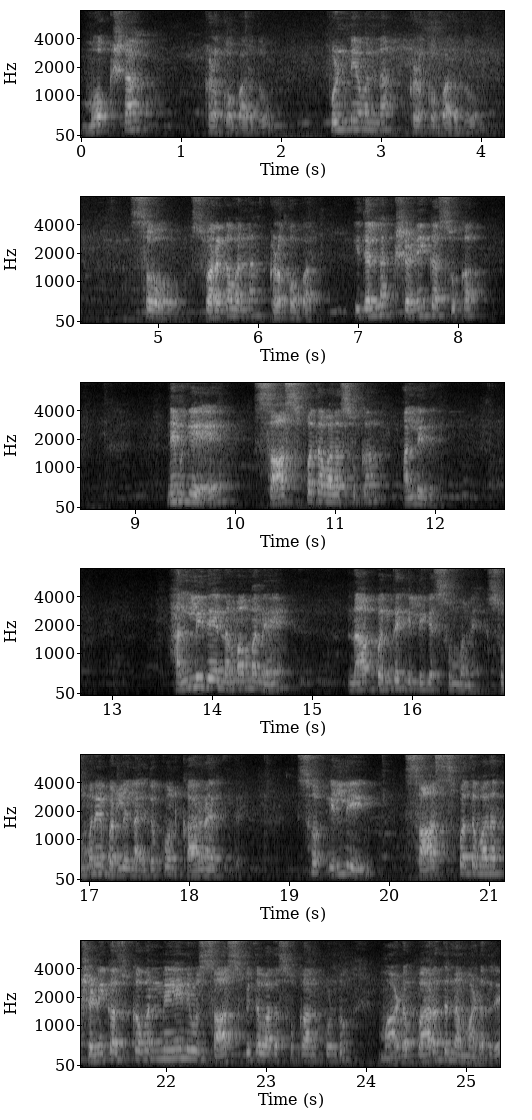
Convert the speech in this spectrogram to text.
ಮೋಕ್ಷ ಕಳ್ಕೋಬಾರ್ದು, ಪುಣ್ಯವನ್ನು ಕಳ್ಕೋಬಾರ್ದು, ಸೊ ಸ್ವರ್ಗವನ್ನು ಕಳ್ಕೋಬಾರ್ದು. ಇದೆಲ್ಲ ಕ್ಷಣಿಕ ಸುಖ. ನಿಮಗೆ ಶಾಶ್ವತವಾದ ಸುಖ ಅಲ್ಲಿದೆ. ಅಲ್ಲಿದೆ ನಮ್ಮ ಮನೆ, ನಾ ಬಂದೆ ಇಲ್ಲಿಗೆ ಸುಮ್ಮನೆ. ಸುಮ್ಮನೆ ಬರಲಿಲ್ಲ ಇದಕ್ಕೂ ಒಂದು ಕಾರಣ ಇರ್ತದೆ. ಸೊ ಇಲ್ಲಿ ಶಾಶ್ವತವಾದ ಕ್ಷಣಿಕ ಸುಖವನ್ನೇ ನೀವು ಶಾಶ್ವತವಾದ ಸುಖ ಅಂದ್ಕೊಂಡು ಮಾಡಬಾರದನ್ನು ಮಾಡಿದ್ರೆ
